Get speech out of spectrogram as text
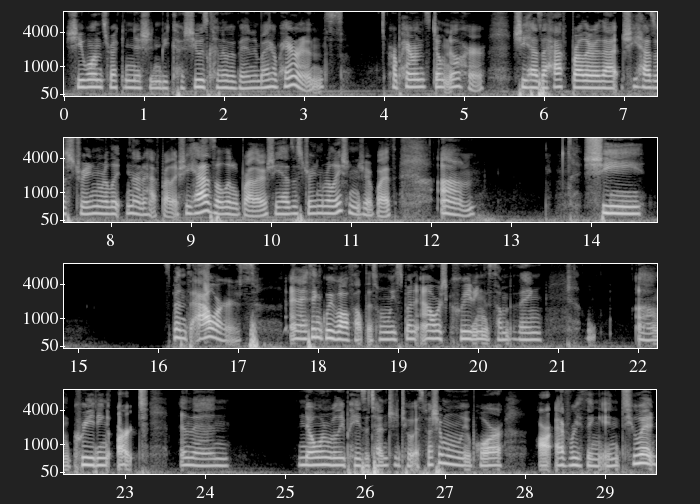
she wants recognition because she was kind of abandoned by her parents. Her parents don't know her. She has a half brother that she has a strained rela- not a half brother. She has a little brother she has a strained relationship with. Um, she spends hours, and I think we've all felt this when we spend hours creating something, um, creating art, and then no one really pays attention to it, especially when we pour our everything into it.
